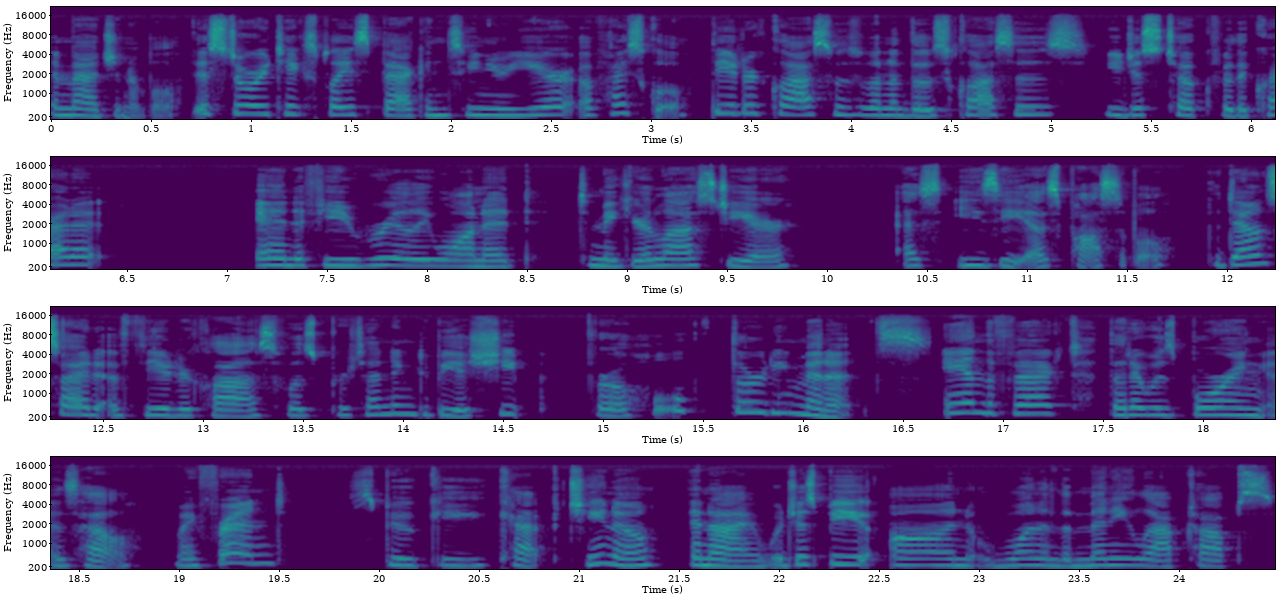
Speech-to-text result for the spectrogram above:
imaginable. This story takes place back in senior year of high school. Theater class was one of those classes you just took for the credit, and if you really wanted to make your last year as easy as possible. The downside of theater class was pretending to be a sheep for a whole 30 minutes, and the fact that it was boring as hell. My friend, Spooky Cappuccino, and I would just be on one of the many laptops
